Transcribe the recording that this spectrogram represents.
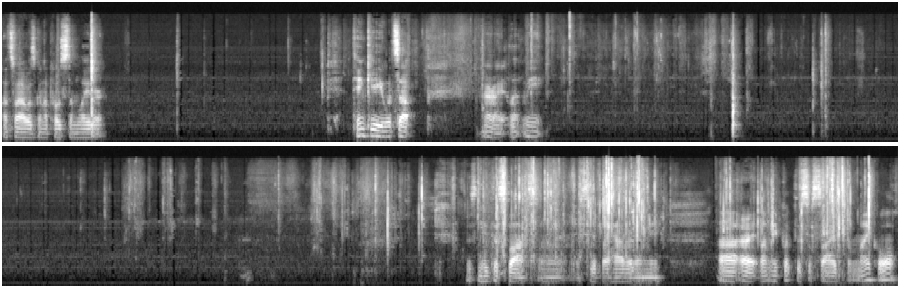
that's why I was going to post them later. Tinky, what's up? All right, let me... Just need the spots. All right, let's see if I have it in me. Uh, all right, let me put this aside for Michael.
